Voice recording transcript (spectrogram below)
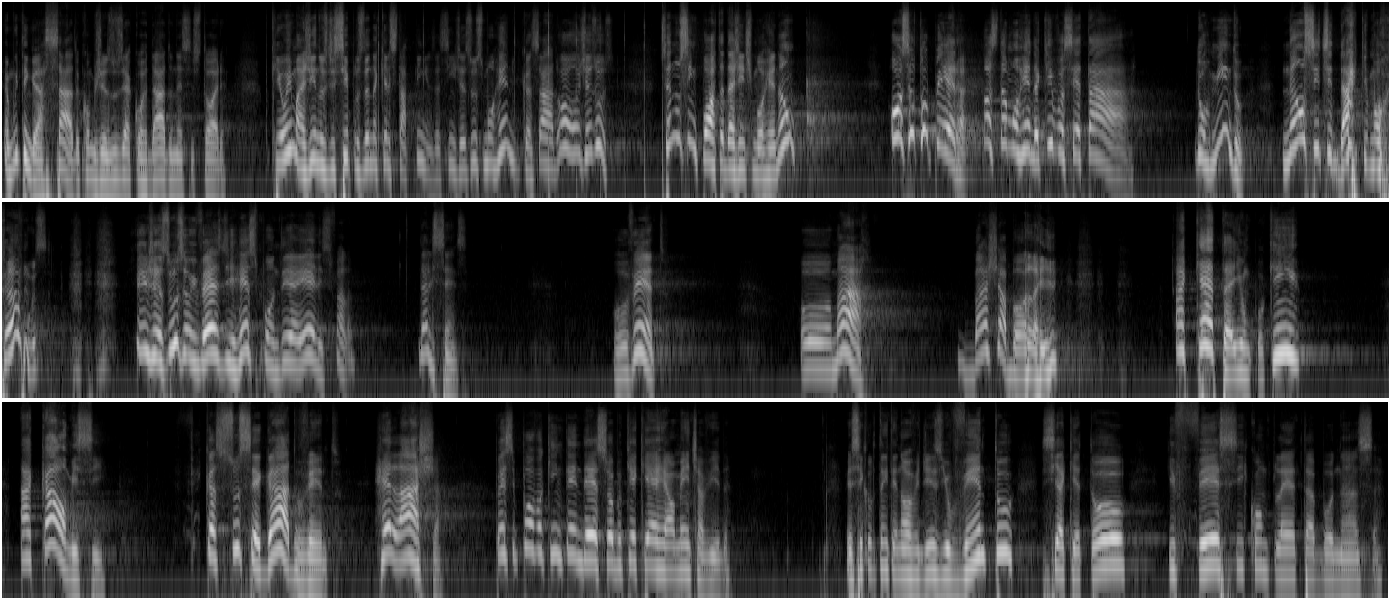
É muito engraçado como Jesus é acordado nessa história. Porque eu imagino os discípulos dando aqueles tapinhas assim, Jesus morrendo cansado. Ô oh, Jesus, você não se importa da gente morrer, não? Ô, seu topeira, nós estamos morrendo aqui, você está dormindo? Não se te dá que morramos? E Jesus, ao invés de responder a eles, fala: dá licença. Ô vento, ô mar, baixa a bola aí, aquieta aí um pouquinho, acalme-se, fica sossegado, vento, relaxa para esse povo aqui entender sobre o que é realmente a vida. Versículo 39 diz: E o vento se aquietou e fez-se completa bonança.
